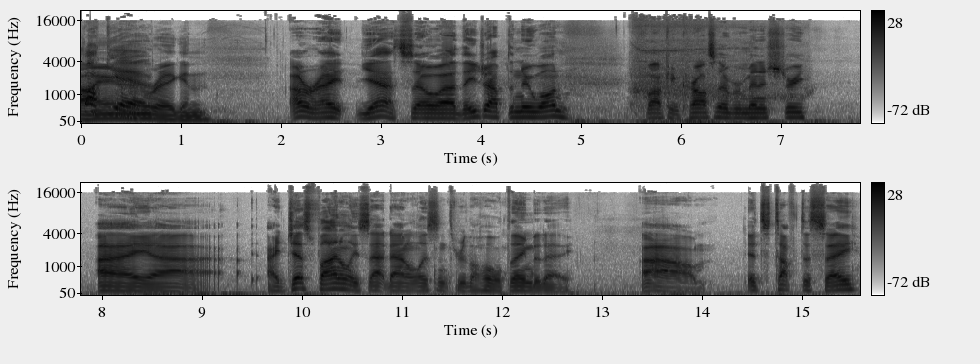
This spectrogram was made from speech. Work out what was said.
Iron yeah. Reagan. All right, yeah. So uh, they dropped the new one, fucking crossover ministry. I uh, I just finally sat down and listened through the whole thing today. Um, it's tough to say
